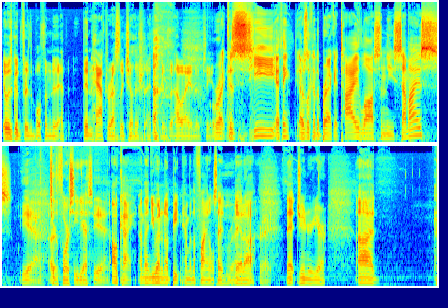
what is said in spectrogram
it was good for the both of them to. Didn't have to wrestle each other. I think is how I ended up seeing. Right, because he, I think I was looking at the bracket. Ty lost in the semis. yeah, to or- the four seed. Yes. yeah, Okay, and then you ended up beating him in the finals that Right. that uh, right. that junior year. Uh,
